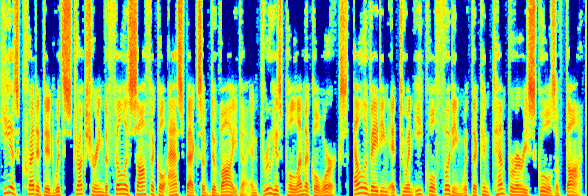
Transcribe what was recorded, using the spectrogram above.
He is credited with structuring the philosophical aspects of Dvaita and through his polemical works, elevating it to an equal footing with the contemporary schools of thought.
